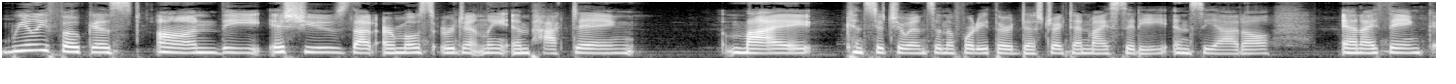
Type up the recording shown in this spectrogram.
really focused on the issues that are most urgently impacting my constituents in the 43rd district and my city in Seattle. And I think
